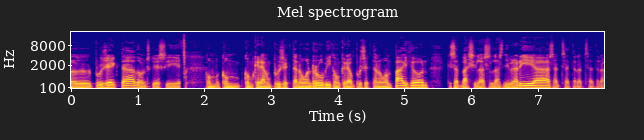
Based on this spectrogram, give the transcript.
el projecte, doncs que si, com, com, com crear un projecte nou en Ruby, com crear un projecte nou en Python, que se't baixi les, les llibreries, etc etc.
